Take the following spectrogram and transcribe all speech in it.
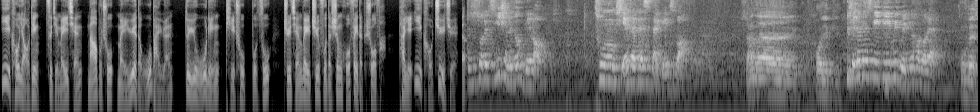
一口咬定自己没钱，拿不出每月的五百元。对于吴玲提出不租之前未支付的生活费的说法，他也一口拒绝。就是说的是以前的都不给了，从现在开始再给是不？现在可以给。现在开始给给每个月给好多嘞？五百噻。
